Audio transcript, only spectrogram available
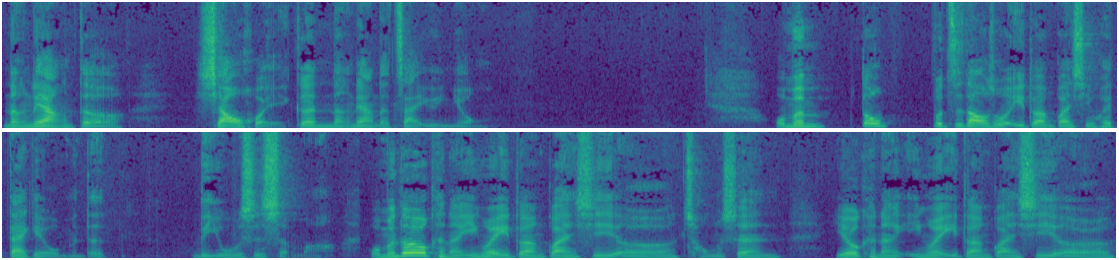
能量的。销毁跟能量的再运用，我们都不知道说一段关系会带给我们的礼物是什么。我们都有可能因为一段关系而重生，也有可能因为一段关系而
